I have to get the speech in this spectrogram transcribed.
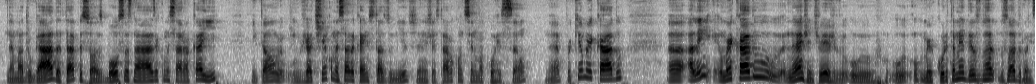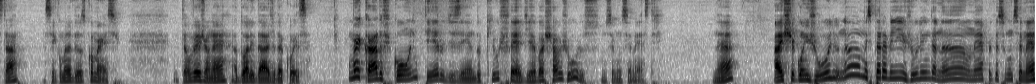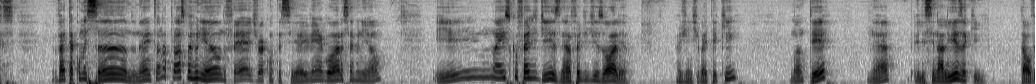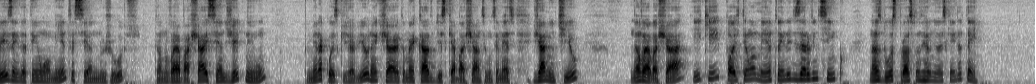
na madrugada, tá, pessoal? As bolsas na Ásia começaram a cair. Então, já tinha começado a cair nos Estados Unidos, né, já estava acontecendo uma correção, né? Porque o mercado. Uh, além, o mercado, né, gente, veja, o, o, o Mercúrio também é deus dos ladrões, tá? Assim como ele é deus do comércio. Então vejam, né, a dualidade da coisa. O mercado ficou o ano inteiro dizendo que o Fed ia baixar os juros no segundo semestre, né? Aí chegou em julho, não, mas espera aí, julho ainda não, né? Porque o segundo semestre vai estar tá começando, né? Então na próxima reunião do Fed vai acontecer. Aí vem agora essa reunião e não é isso que o Fed diz, né? O Fed diz, olha, a gente vai ter que manter, né? Ele sinaliza que Talvez ainda tenha um aumento esse ano nos juros, então não vai abaixar esse ano de jeito nenhum. Primeira coisa que já viu, né? Que já, o mercado disse que ia abaixar no segundo semestre, já mentiu, não vai abaixar e que pode ter um aumento ainda de 0,25 nas duas próximas reuniões que ainda tem.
